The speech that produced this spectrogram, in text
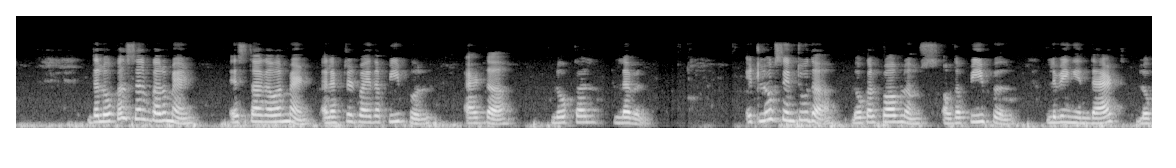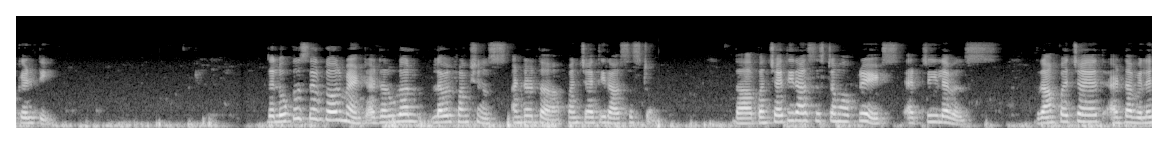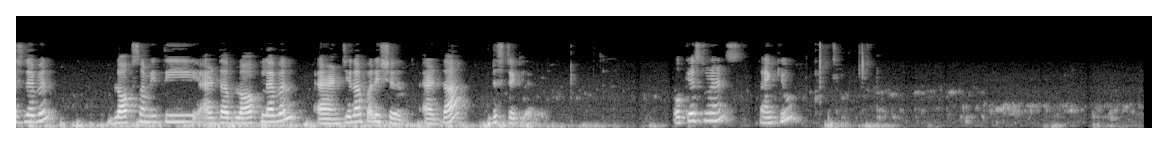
The local self government is the government elected by the people at the local level. It looks into the local problems of the people living in that locality. The local self-government at the rural level functions under the Panchayati Raj system. The Panchayati Raj system operates at three levels. Gram Panchayat at the village level, Block Samiti at the block level and Jila Parishad at the district level. Okay students, thank you.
